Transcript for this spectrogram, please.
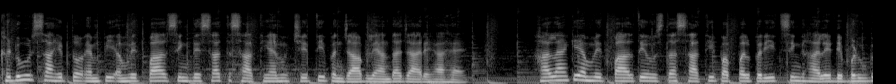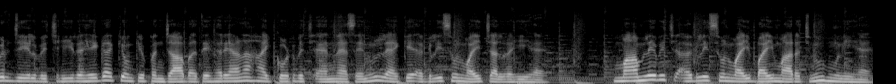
ਖਡੂਰ ਸਾਹਿਬ ਤੋਂ ਐਮਪੀ ਅੰਮ੍ਰਿਤਪਾਲ ਸਿੰਘ ਦੇ ਸੱਤ ਸਾਥੀਆਂ ਨੂੰ ਛੇਤੀ ਪੰਜਾਬ ਲਿਆਂਦਾ ਜਾ ਰਿਹਾ ਹੈ। ਹਾਲਾਂਕਿ ਅੰਮ੍ਰਿਤਪਾਲ ਤੇ ਉਸ ਦਾ ਸਾਥੀ ਪੱਪਲਪ੍ਰੀਤ ਸਿੰਘ ਹਾਲੇ ਡਿਬੜੂਗੜ੍ਹ ਜੇਲ੍ਹ ਵਿੱਚ ਹੀ ਰਹੇਗਾ ਕਿਉਂਕਿ ਪੰਜਾਬ ਅਤੇ ਹਰਿਆਣਾ ਹਾਈ ਕੋਰਟ ਵਿੱਚ ਐਨਐਸਏ ਨੂੰ ਲੈ ਕੇ ਅਗਲੀ ਸੁਣਵਾਈ ਚੱਲ ਰਹੀ ਹੈ। ਮਾਮਲੇ ਵਿੱਚ ਅਗਲੀ ਸੁਣਵਾਈ 22 ਮਾਰਚ ਨੂੰ ਹੋਣੀ ਹੈ।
